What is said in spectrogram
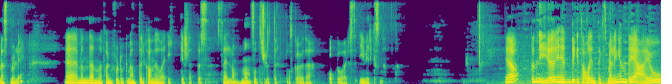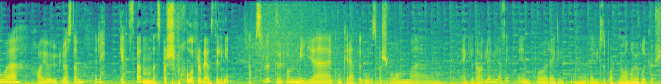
mest mulig. Eh, men denne form for dokumenter kan jo da ikke slettes, selv om den ansatte slutter. Da skal jo det oppbevares i virksomheten. Ja, den nye digitale inntektsmeldingen det jo, eh, har jo utløst en rekke spennende spørsmål og problemstillinger. Absolutt. Vi får mye konkrete, gode spørsmål om eh, egentlig daglig, vil jeg si, inn på regel, regelsupporten og når vi holder kurs.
